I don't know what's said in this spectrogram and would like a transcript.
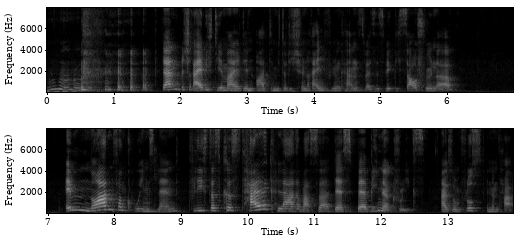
Dann beschreibe ich dir mal den Ort, damit du dich schön reinfühlen kannst, weil es ist wirklich sauschön da. Im Norden von Queensland fließt das kristallklare Wasser des Berbina Creeks, also ein Fluss in einem Tal.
